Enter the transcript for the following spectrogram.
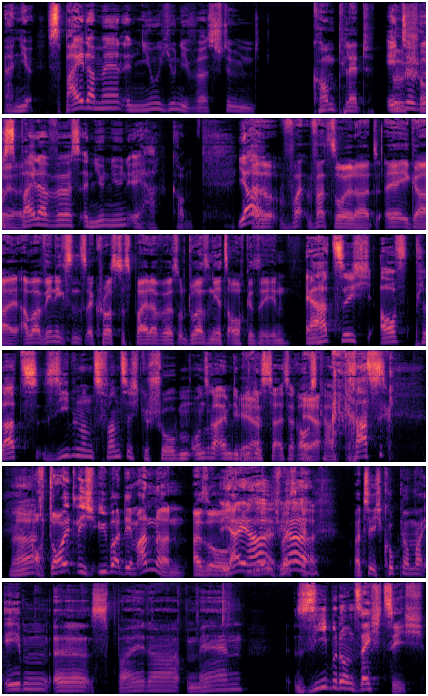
A new Spider-Man, A New Universe, stimmt. Komplett Into the bescheuert. Spider-Verse, A New Universe, ja, komm. Ja, Also, wa was soll das? Äh, egal. Aber wenigstens Across the Spider-Verse und du hast ihn jetzt auch gesehen. er hat sich auf Platz 27 geschoben, unsere IMDb-Liste, Ja. als er rauskam. Ja. Krass. Ne? Auch deutlich über dem anderen. Also, Ja, ja, ne, ich weiß ja. gar nicht. Warte, ich guck noch mal eben. Äh, Spider-Man 67.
